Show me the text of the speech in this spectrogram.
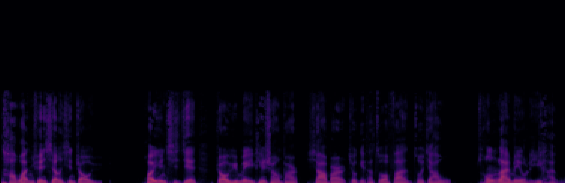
她完全相信赵宇。怀孕期间，赵宇每天上班下班就给她做饭做家务，从来没有离开过。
